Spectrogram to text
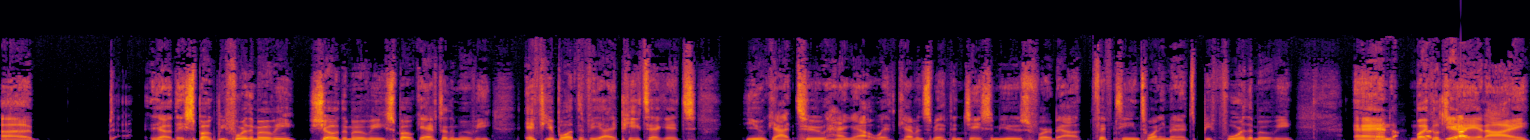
uh you know, they spoke before the movie, showed the movie, spoke after the movie. If you bought the VIP tickets, you got to hang out with Kevin Smith and Jason Mewes for about 15, 20 minutes before the movie. And, And, Michael uh, J. and I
